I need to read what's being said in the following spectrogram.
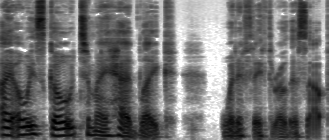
I always go to my head like, what if they throw this up?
